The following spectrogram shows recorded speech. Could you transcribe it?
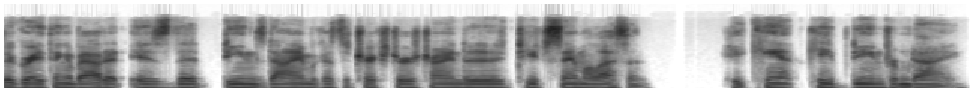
The great thing about it is that Dean's dying because the trickster is trying to teach Sam a lesson. He can't keep Dean from dying.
